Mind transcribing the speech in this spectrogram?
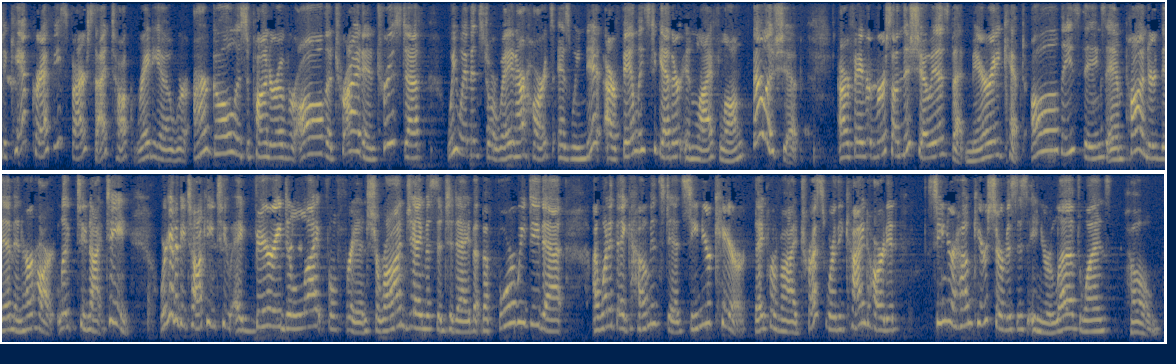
Welcome to Cathy Krafve's Fireside Talk Radio, where our goal is to ponder over all the tried and true stuff we women store away in our hearts as we knit our families together in lifelong fellowship. Our favorite verse on this show is, But Mary kept all these things and pondered them in her heart. Luke 2.19. We're going to be talking to a very delightful friend, Sharron Jamison, today. But before we do that, I want to thank Home Instead Senior Care. They provide trustworthy, kind hearted senior home care services in your loved one's home.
